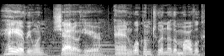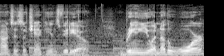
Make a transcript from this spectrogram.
Hey everyone, Shaedow here, and welcome to another Marvel Contest of Champions video. Bringing you another war.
